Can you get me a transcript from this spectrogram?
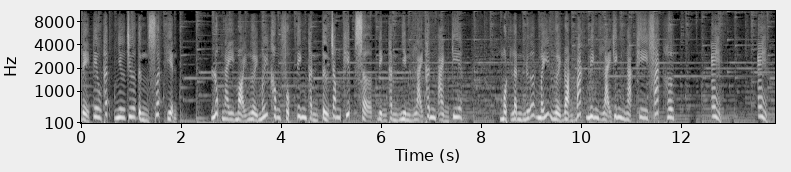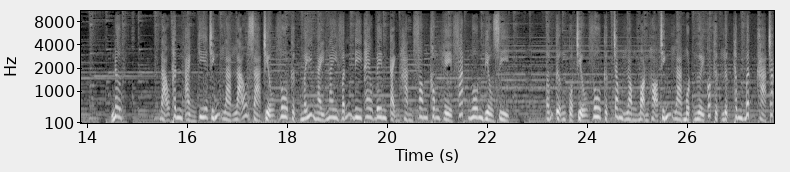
để tiêu thất như chưa từng xuất hiện. Lúc này mọi người mới không phục tinh thần từ trong khiếp sợ, định thần nhìn lại thân ảnh kia. Một lần nữa mấy người đoàn bác Minh lại kinh ngạc khi phát hơn. E. E. Nơ. Đạo thân ảnh kia chính là lão giả triệu vô cực mấy ngày nay vẫn đi theo bên cạnh Hàn Phong không hề phát ngôn điều gì. Ấn tượng của triệu vô cực trong lòng bọn họ chính là một người có thực lực thâm bất khả chắc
